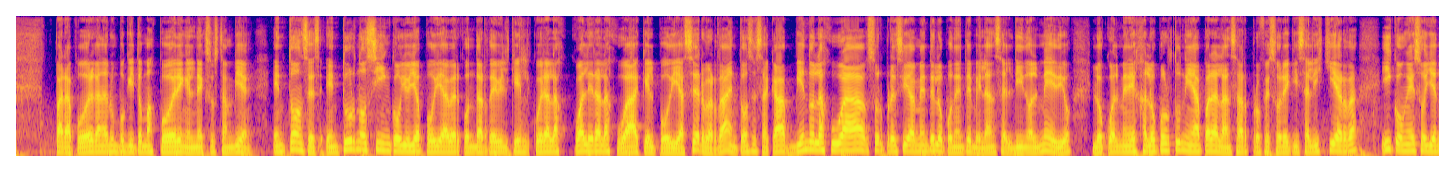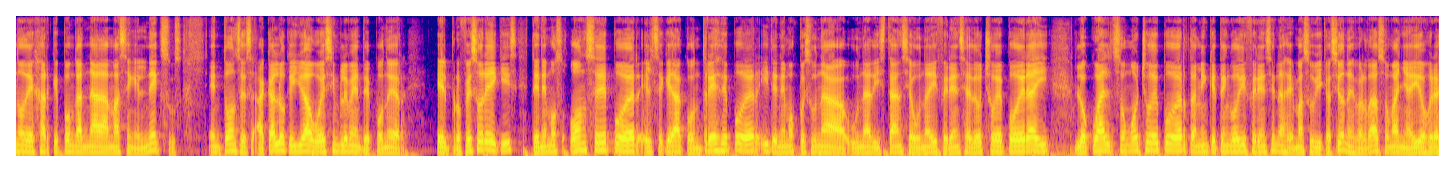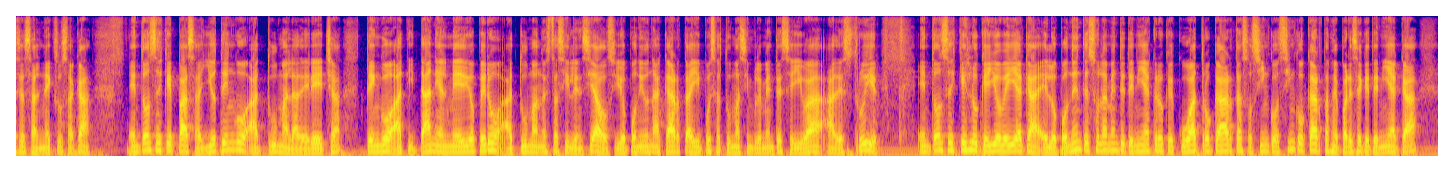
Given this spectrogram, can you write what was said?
para poder ganar un poquito más poder en el Nexus también. Entonces, en turno 5 yo ya podía ver con Daredevil qué, era la, cuál era la jugada que él podía hacer, ¿verdad? Entonces acá, viendo la jugada, sorpresivamente el oponente me lanza el Dino al medio, lo cual me deja la oportunidad para lanzar Profesor X a la izquierda y con eso ya no dejar que ponga nada más en el Nexus. Entonces, acá lo que yo hago es simplemente poner el profesor X, tenemos 11 de poder, él se queda con 3 de poder y tenemos pues una, una distancia, una diferencia de 8 de poder ahí, lo cual son 8 de poder también que tengo diferencia en las demás ubicaciones, ¿verdad? Son añadidos gracias al Nexus acá. Entonces, ¿qué pasa? Yo tengo a Tuma a la derecha, tengo a Titania al medio, pero a Tuma no está silenciado. Si yo ponía una carta ahí, pues a Tuma simplemente se iba a destruir. Entonces, ¿qué es lo que yo veía acá? El oponente solamente tenía creo que 4 cartas o 5, 5 cartas me parece que tenía acá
